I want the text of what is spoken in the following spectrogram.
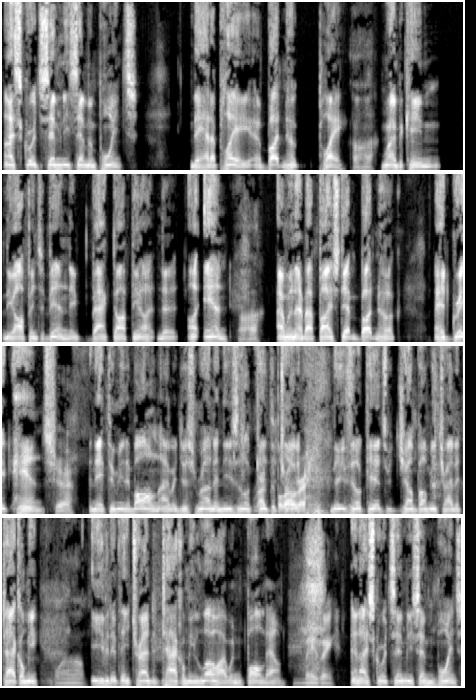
I scored seventy seven points. They had a play, a button hook play, Uh huh. where I became the offensive end. They backed off the uh, the uh, end. Uh huh. I went at about five step button hook. I had great hands, Sure. and they threw me the ball, and I would just run. And these little Run kids, would people try to- over. these little kids would jump on me, try to tackle me. Wow. Even if they tried to tackle me low, I wouldn't fall down. Amazing. and I scored 77 points.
